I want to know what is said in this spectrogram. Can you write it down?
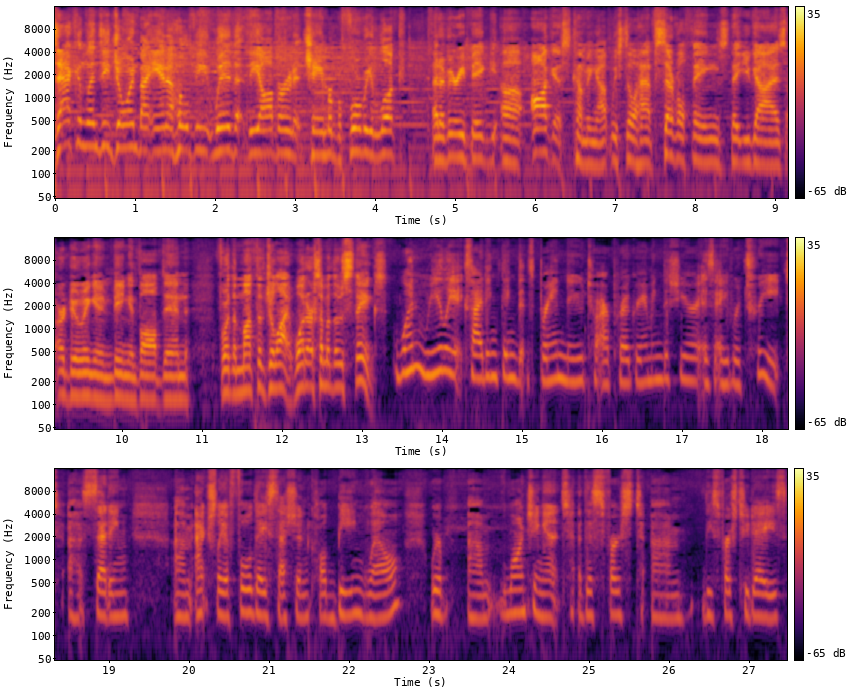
Zach and Lindsay joined by Anna Hovey with the Auburn Chamber. Before we look at a very big uh, August coming up, we still have several things that you guys are doing and being involved in for the month of July. What are some of those things? One really exciting thing that's brand new to our programming this year is a retreat uh, setting, um, actually a full day session called Being Well. We're um, launching it this first um, these first two days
